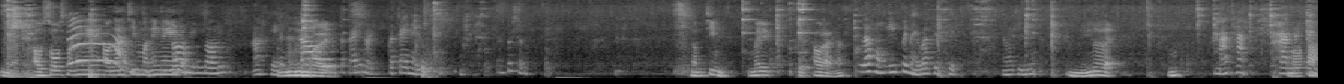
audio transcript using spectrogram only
เนี่ยเอาซอสมาให้แน่เอาน้ำจิ้มมาให้แน่ Oh, min dålig. โอเคอืม Nou, dat kan je nooit. ตะไคร้ไหนลูก En tussen. น้ำจิ้มไม่เผ็ดเท่าไหร่นะแล้วของอีฟไปไหนวะเผ็ดๆเอาทีนี้อันนี้นั่นแหละมาค่ะ ทานด้มาวยกัค่ะน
